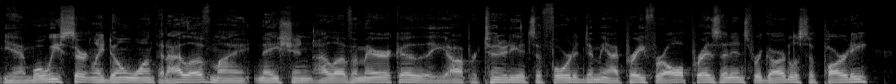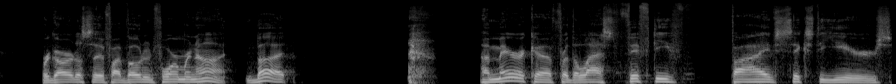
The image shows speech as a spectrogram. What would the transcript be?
Yeah, well, we certainly don't want that. I love my nation. I love America, the opportunity it's afforded to me. I pray for all presidents, regardless of party, regardless of if I voted for them or not. But America, for the last 55, 60 years,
